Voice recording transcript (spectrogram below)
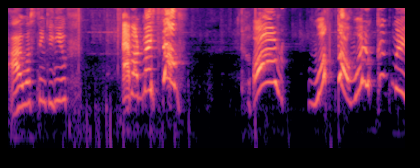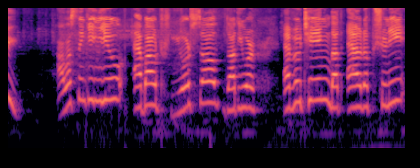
I was thinking you about myself. Oh, what the? Why you kick me? I was thinking you about yourself that you are everything that adoptiony.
